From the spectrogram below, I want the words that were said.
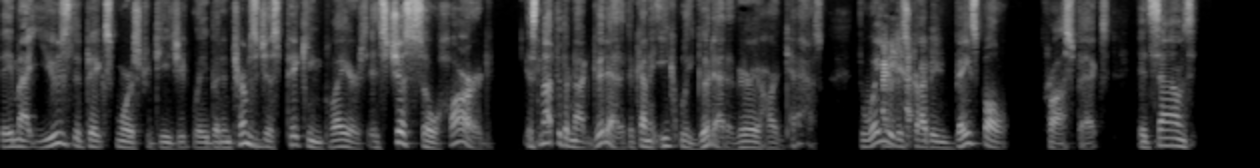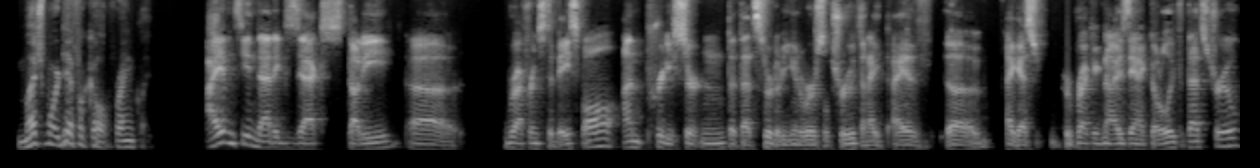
they might use the picks more strategically, but in terms of just picking players, it's just so hard. It's not that they're not good at it, they're kind of equally good at a very hard task. The way you're describing baseball prospects, it sounds much more difficult, frankly. I haven't seen that exact study uh, reference to baseball. I'm pretty certain that that's sort of a universal truth, and I, I have, uh, I guess, recognized anecdotally that that's true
